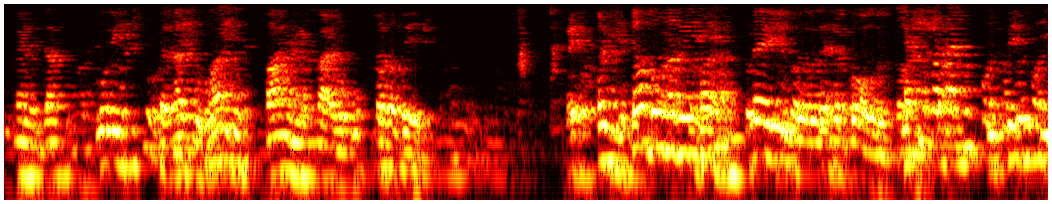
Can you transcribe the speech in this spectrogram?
земельної ділянки в натурі, передачу власність пану Михайлову 49. Хто був на виїзді? Це і не коло. Я не покажу фото, фото.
